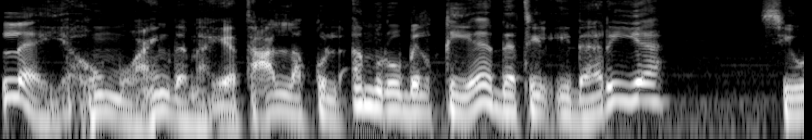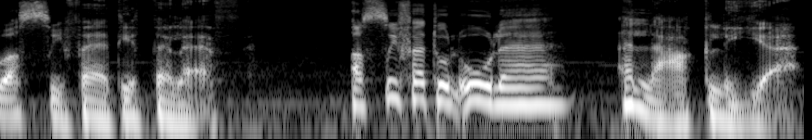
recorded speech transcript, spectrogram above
لا يهم عندما يتعلق الأمر بالقيادة الإدارية سوى الصفات الثلاث. الصفة الأولى العقلية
